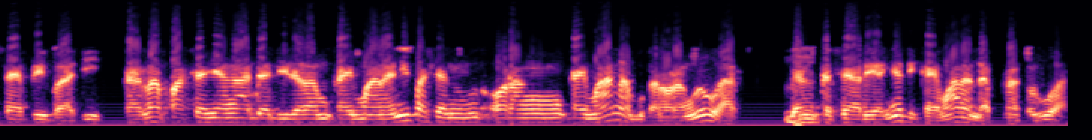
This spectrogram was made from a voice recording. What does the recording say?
saya pribadi karena pasien yang ada di dalam Kaimana ini pasien orang Kaimana bukan orang luar. Dan kesehariannya di Kaimana tidak pernah keluar.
